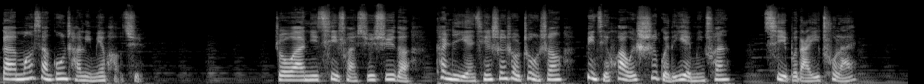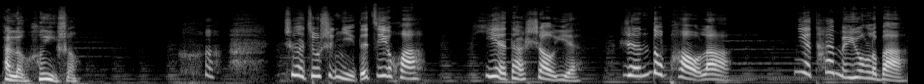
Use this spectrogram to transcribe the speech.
赶忙向工厂里面跑去。周安妮气喘吁吁的看着眼前身受重伤并且化为尸鬼的叶明川，气不打一处来。他冷哼一声：“哼，这就是你的计划，叶大少爷，人都跑了，你也太没用了吧！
